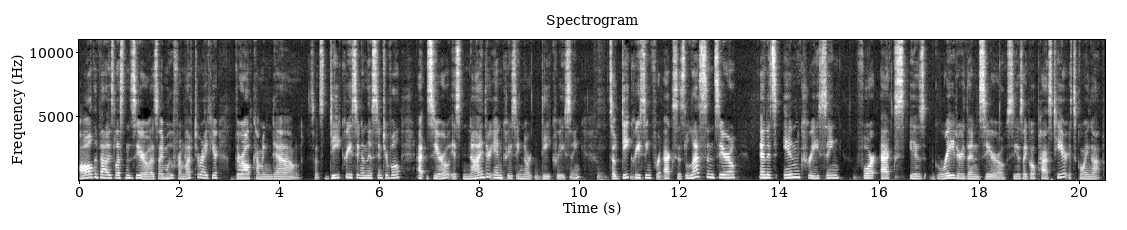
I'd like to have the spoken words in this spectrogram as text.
All the values less than 0, as I move from left to right here, they're all coming down. So it's decreasing in this interval. At zero, it's neither increasing nor decreasing. So decreasing for x is less than zero, and it's increasing for x is greater than zero. See, as I go past here, it's going up.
